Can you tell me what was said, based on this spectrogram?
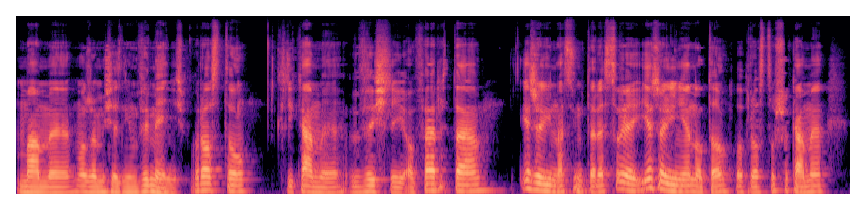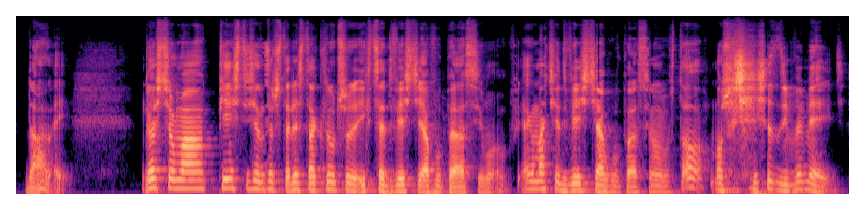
mamy, możemy się z nim wymienić po prostu. Klikamy wyślij ofertę, jeżeli nas interesuje, jeżeli nie, no to po prostu szukamy dalej. Gościu ma 5400 kluczy i chce 200 AWP Asimowów. Jak macie 200 AWP Asimowów, to możecie się z nim wymienić.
